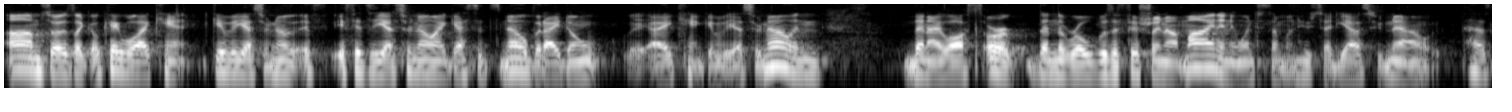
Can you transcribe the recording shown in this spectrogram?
Um, so I was like, okay, well, I can't give a yes or no. If, if it's a yes or no, I guess it's no, but I don't, I can't give a yes or no. And then I lost, or then the role was officially not mine, and it went to someone who said yes, who now has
